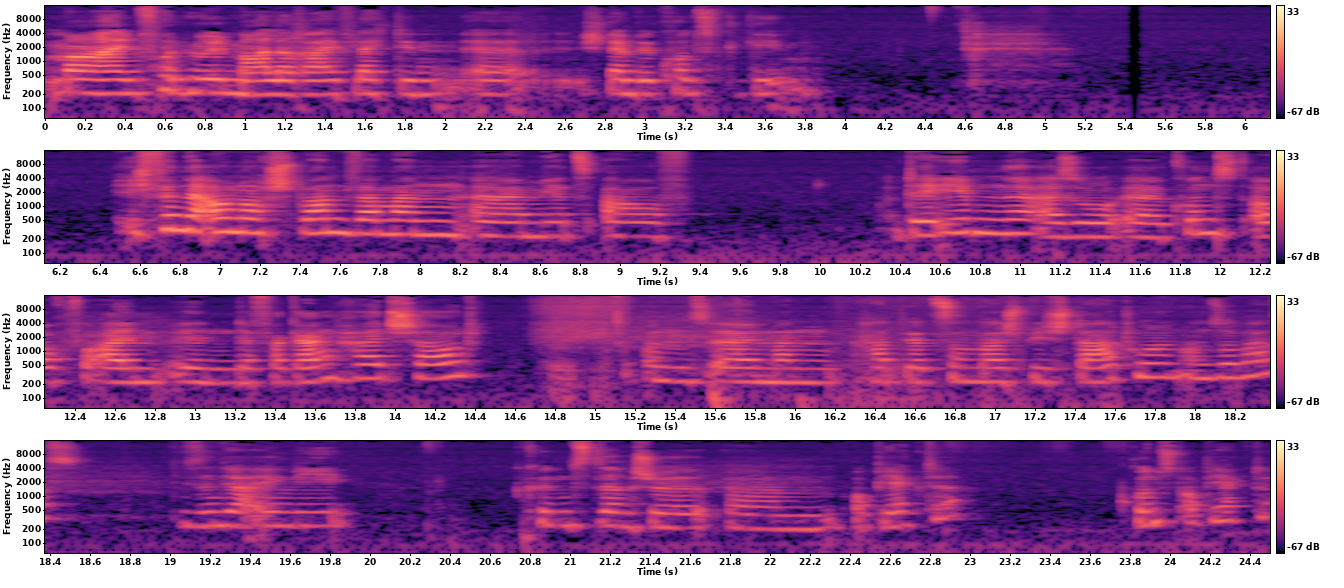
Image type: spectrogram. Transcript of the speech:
Malen von Höhlenmalerei vielleicht den äh, Stempel Kunst gegeben. Ich finde auch noch spannend, wenn man ähm, jetzt auf der Ebene, also äh, Kunst auch vor allem in der Vergangenheit schaut. Und äh, man hat jetzt zum Beispiel Statuen und sowas. Die sind ja irgendwie künstlerische ähm, Objekte, Kunstobjekte.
